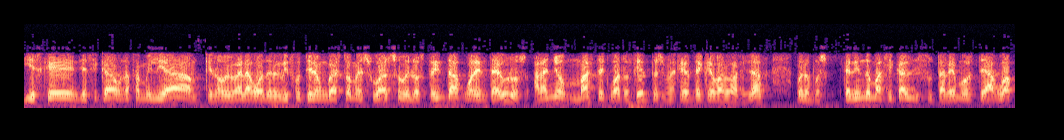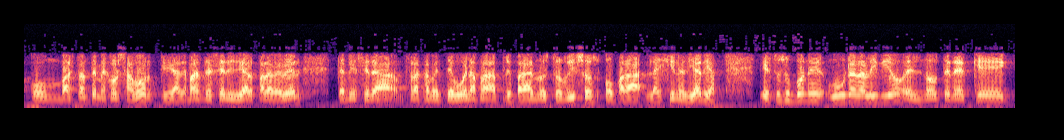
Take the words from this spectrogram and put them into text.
y es que, Jessica, una familia que no beba el agua del grifo tiene un gasto mensual sobre los 30 o 40 euros, al año más de 400, imagínate qué barbaridad. Bueno, pues teniendo Masical disfrutaremos de agua con bastante mejor sabor, que además de ser ideal para beber, también será francamente buena para preparar nuestros guisos o para la higiene diaria. Esto supone un gran alivio el no tener que,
